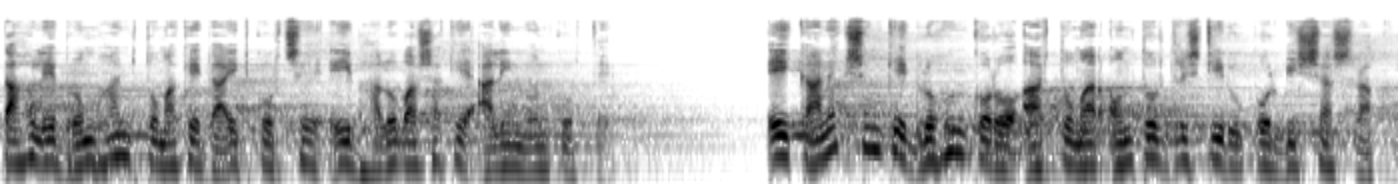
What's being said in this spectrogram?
তাহলে ব্রহ্মাণ্ড তোমাকে গাইড করছে এই ভালোবাসাকে আলিঙ্গন করতে। এই কানেকশনকে গ্রহণ করো আর তোমার অন্তর্দৃষ্টির উপর বিশ্বাস রাখো।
